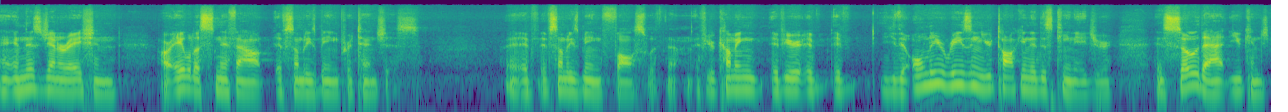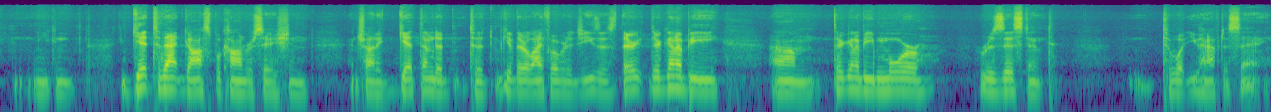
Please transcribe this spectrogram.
in this generation are able to sniff out if somebody's being pretentious, if, if somebody's being false with them. If you're coming, if you're, if, if the only reason you're talking to this teenager is so that you can, you can get to that gospel conversation and try to get them to, to give their life over to Jesus, they're, they're going to be um, they're going to be more resistant to what you have to say.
